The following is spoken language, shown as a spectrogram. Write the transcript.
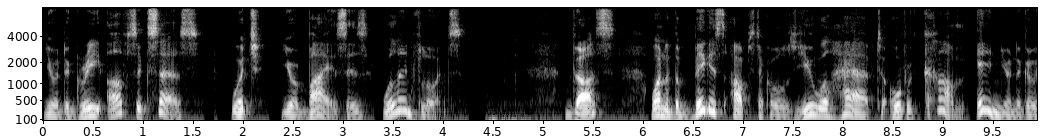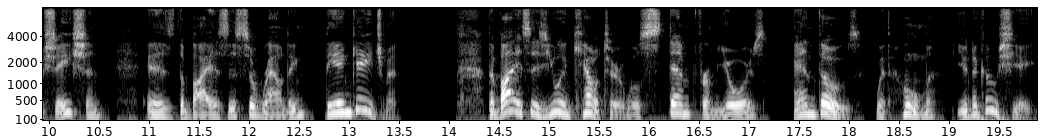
your degree of success, which your biases will influence. Thus, one of the biggest obstacles you will have to overcome in your negotiation is the biases surrounding the engagement. The biases you encounter will stem from yours and those with whom you negotiate.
